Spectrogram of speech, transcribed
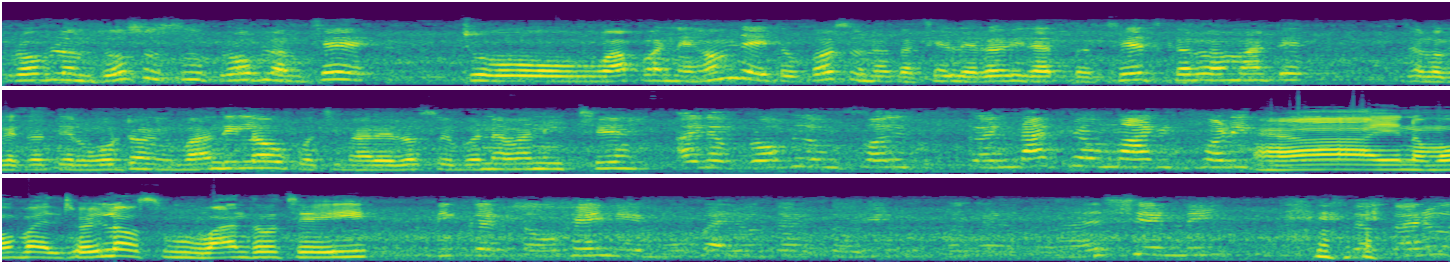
પ્રોબ્લેમ જોશું શું પ્રોબ્લેમ છે? જો આપણને સમજાય તો કરશું નકર છેલ્લે રવિ રાત તો છે જ કરવા માટે. ચલો કે અત્યારે ઓઢણી બાંધી લઉં પછી મારે રસોઈ બનાવવાની છે. અને પ્રોબ્લેમ સોલ્વ કરી નાખ્યો મારી થોડી હા એનો મોબાઈલ જોઈ લઉં શું વાંધો છે એ દિક્કત તો હે ને મોબાઈલ વગર તો યુટ્યુબ વગર તો હશે નહીં. તો કરું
